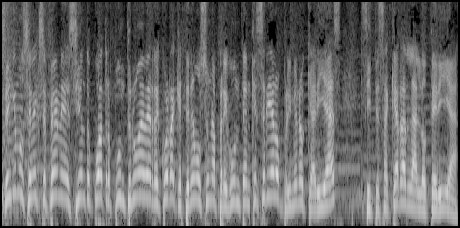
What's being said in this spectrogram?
Seguimos en XFM 104.9. Recuerda que tenemos una pregunta. ¿Qué sería lo primero que harías si te sacaras la lotería?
